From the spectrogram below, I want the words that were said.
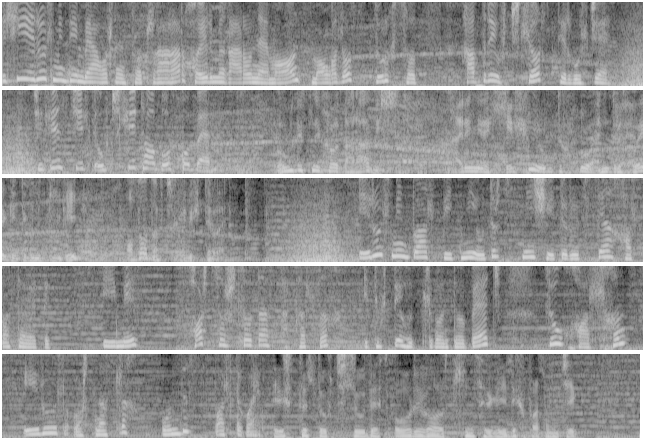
Дэлхийн эрүүл мэндийн байгууллагын судалгаагаар 2018 онд Монгол улс зүрх судас хавдрын өвчлөөр тэргүүлжээ. Жилээс жилд өвчлөлийн тоо буурахгүй байна. Өвдөснийхөө дараа биш. Харин хэрхэн өвдөхгүй амьдрах вэ гэдэг мэдлэгийг олоод авчих хэрэгтэй байна. Эрүүл мэнд бол бидний өдөр тутмын шийдвэрүүдтэй холбоотой байдаг. Иймээс хорт сурчлуудаас татгалзах, идэвхтэй хөдөлгөөнтэй байж зөв хооллох нь эрүүл урт наслах үндэс болдог байна. Эрсдэл төвчлүүдээс өөрийгөө урьдчилан сэргийлэх боломжийг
